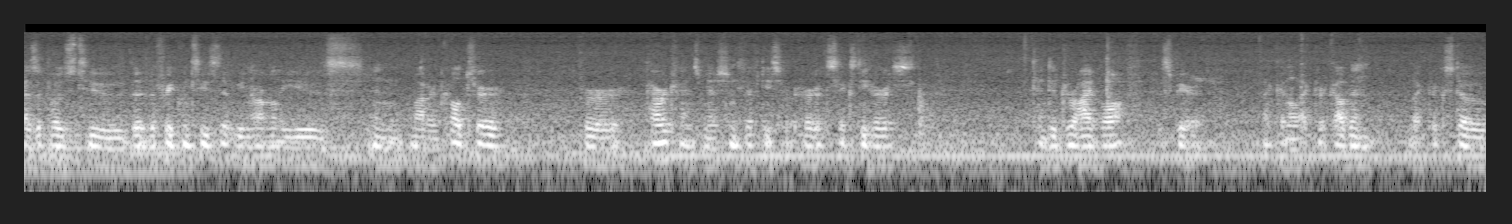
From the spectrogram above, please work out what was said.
as opposed to the, the frequencies that we normally use in modern culture power transmission, 50 hertz, 60 hertz, tend to drive off the spirit, like an electric oven electric stove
